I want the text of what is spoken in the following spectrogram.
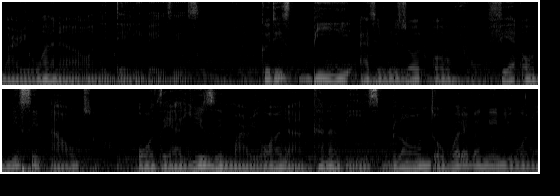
marijuana on a daily basis. Could this be as a result of fear of missing out, or they are using marijuana, cannabis, blunt, or whatever name you want to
